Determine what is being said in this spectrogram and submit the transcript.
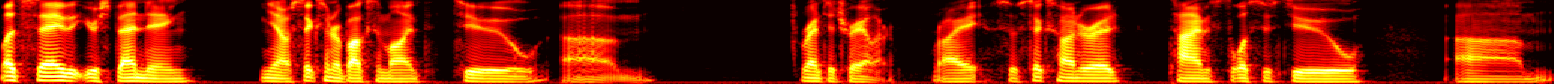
Let's say that you're spending, you know, 600 bucks a month to um, rent a trailer, right? So 600 times let's just do um,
